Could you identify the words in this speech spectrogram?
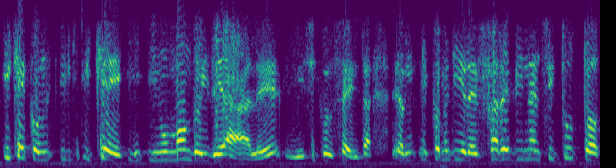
Il che, con, il che, in un mondo ideale, mi si consenta, eh, come dire, farebbe innanzitutto,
